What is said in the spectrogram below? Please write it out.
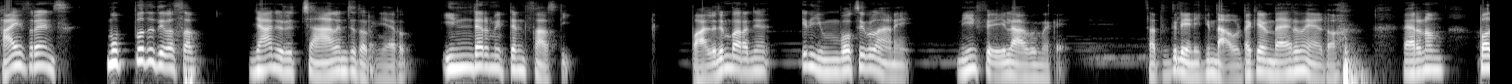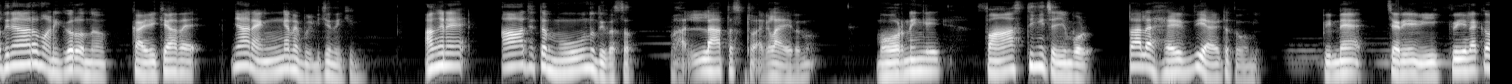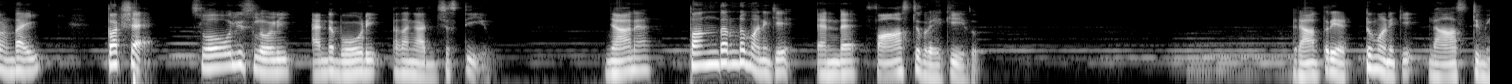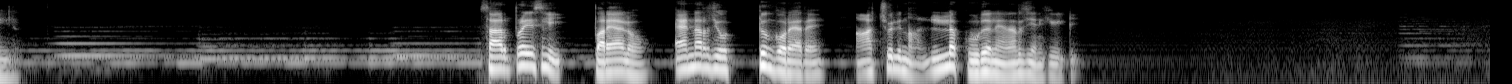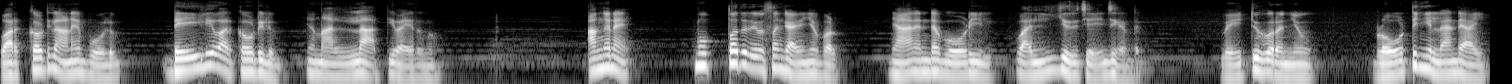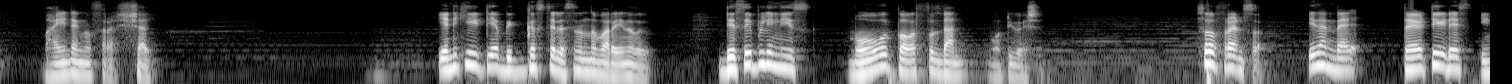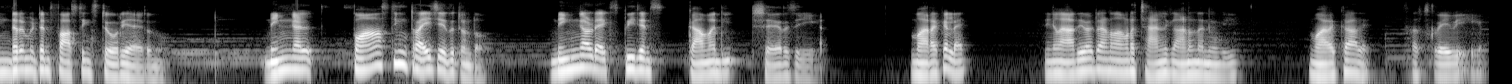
Hi friends മുപ്പത് ദിവസം ഞാനൊരു ചാലഞ്ച് തുടങ്ങിയായിരുന്നു. ഇന്റർമീഡിയന്റ് ഫാസ്റ്റി പലരും പറഞ്ഞ് ഇത് ഇമ്പോസിബിൾ ആണേ. നീ ഫെയിൽ ആകുന്നൊക്കെ സത്യത്തിൽ എനിക്കും ഡൗട്ടൊക്കെ ഉണ്ടായിരുന്നു കേട്ടോ. കാരണം പതിനാറ് മണിക്കൂറൊന്നും കഴിക്കാതെ ഞാൻ എങ്ങനെ പിടിച്ചു നിൽക്കും? അങ്ങനെ ആദ്യത്തെ മൂന്ന് ദിവസം വല്ലാത്ത സ്ട്രഗിളായിരുന്നു മോർണിംഗിൽ ഫാസ്റ്റിംഗ് ചെയ്യുമ്പോൾ തല ഹെവി ആയിട്ട് തോന്നി പിന്നെ ചെറിയ വീക്ക് ഫീലൊക്കെ ഉണ്ടായി. പക്ഷേ സ്ലോലി സ്ലോലി എന്റെ ബോഡി അതങ്ങ് അഡ്ജസ്റ്റ് ചെയ്യും ഞാൻ പന്ത്രണ്ട് മണിക്ക് എന്റെ ഫാസ്റ്റ് ബ്രേക്ക് ചെയ്തു. രാത്രി എട്ട് മണിക്ക് ലാസ്റ്റ് മീൽ സർപ്രൈസ്ലി പറയാലോ എനർജി ഒട്ടും കുറയാതെ ആക്ച്വലി നല്ല കൂടുതൽ എനർജി എനിക്ക് കിട്ടി. വർക്കൗട്ടിലാണെങ്കിൽ പോലും ഡെയിലി വർക്കൗട്ടിലും ഞാൻ നല്ല ആക്റ്റീവായിരുന്നു അങ്ങനെ മുപ്പത് ദിവസം കഴിഞ്ഞപ്പോൾ ഞാൻ എന്റെ ബോഡിയിൽ വലിയൊരു ചേഞ്ച് കണ്ട്. വെയിറ്റ് കുറഞ്ഞു ബ്ലോട്ടിംഗ് ഇല്ലാണ്ടായി മൈൻഡ് അങ്ങ് ഫ്രഷായി എനിക്ക് കിട്ടിയ ബിഗ്ഗസ്റ്റ് ലെസൺ എന്ന് പറയുന്നത് discipline is more powerful than motivation so friends ഇതെന്റെ thirty days intermittent fasting story ആയിരുന്നു. നിങ്ങൾ ഫാസ്റ്റിംഗ് ട്രൈ ചെയ്തിട്ടുണ്ടോ? നിങ്ങളുടെ എക്സ്പീരിയൻസ് കമന്റിൽ ഷെയർ ചെയ്യുക. മറക്കല്ലേ? നിങ്ങൾ ആദ്യമായിട്ടാണ് നമ്മുടെ ചാനൽ കാണുന്നതെങ്കിൽ മറക്കാതെ സബ്സ്ക്രൈബ് ചെയ്യുക.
